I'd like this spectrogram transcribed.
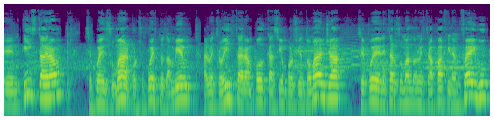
en Instagram se pueden sumar, por supuesto, también a nuestro Instagram podcast 100% mancha. Se pueden estar sumando a nuestra página en Facebook,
